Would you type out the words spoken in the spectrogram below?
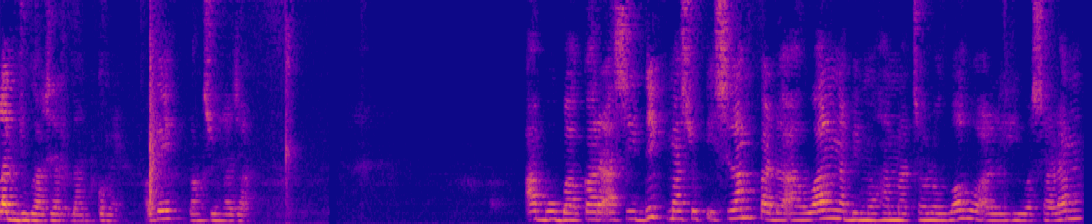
like juga share dan komen. Oke, langsung saja. Abu Bakar As-Siddiq masuk Islam pada awal Nabi Muhammad Shallallahu Alaihi Wasallam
